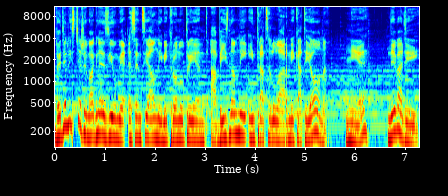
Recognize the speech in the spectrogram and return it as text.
Vedeli ste, že magnézium je esenciálny mikronutrient a významný intracelulárny katión? Nie? Nevadí.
